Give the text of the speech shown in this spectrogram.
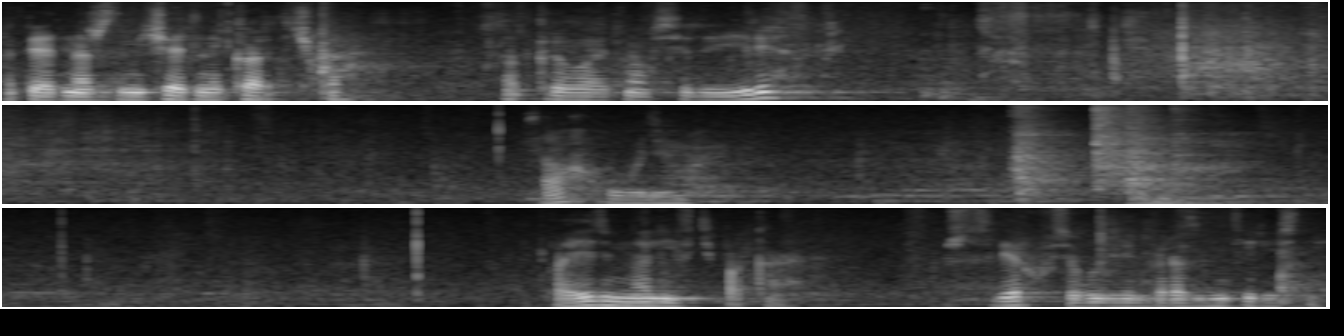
Опять наша замечательная карточка открывает нам все двери. Заходим. Поедем на лифте пока. Потому что сверху все выглядит гораздо интереснее.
